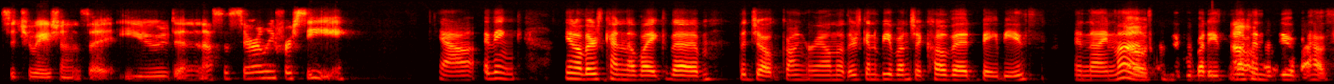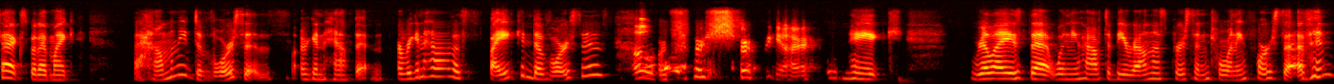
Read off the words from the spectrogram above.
situations that you didn't necessarily foresee Yeah. I think, you know, there's kind of like the the joke going around that there's going to be a bunch of COVID babies in nine months because everybody's nothing to do but have sex. But I'm like, but how many divorces are going to happen? Are we going to have a spike in divorces? oh for sure we are Like, realize that when you have to be around this person 24 7,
